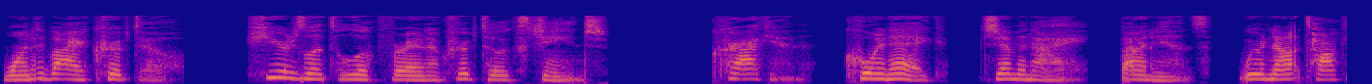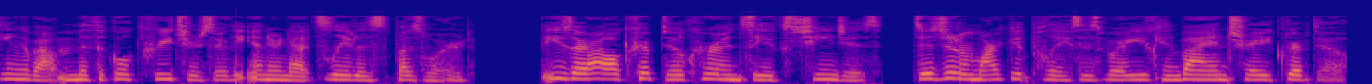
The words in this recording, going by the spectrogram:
Want to buy crypto? Here's what to look for in a crypto exchange. Kraken, CoinEgg, Gemini, Binance, we're not talking about mythical creatures or the internet's latest buzzword. These are all cryptocurrency exchanges, digital marketplaces where you can buy and trade crypto.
